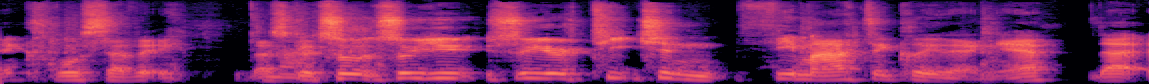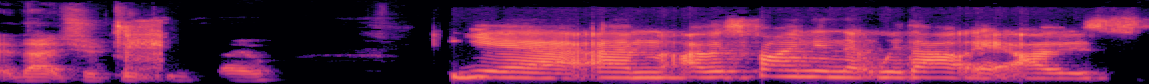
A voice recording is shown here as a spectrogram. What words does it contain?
explosivity. That's good. So, so you, so you're teaching thematically then, yeah? That that's your teaching style. Yeah, um, I was finding that without it, I was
